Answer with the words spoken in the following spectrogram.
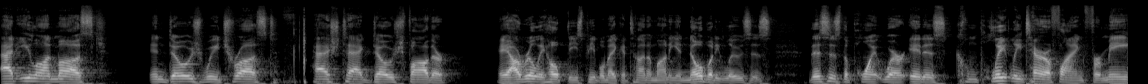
at Elon Musk. In Doge we trust. Hashtag Doge Father. Hey, I really hope these people make a ton of money and nobody loses. This is the point where it is completely terrifying for me,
